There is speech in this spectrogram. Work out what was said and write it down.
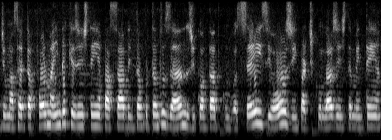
de uma certa forma, ainda que a gente tenha passado então por tantos anos de contato com vocês, e hoje, em particular, a gente também tenha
